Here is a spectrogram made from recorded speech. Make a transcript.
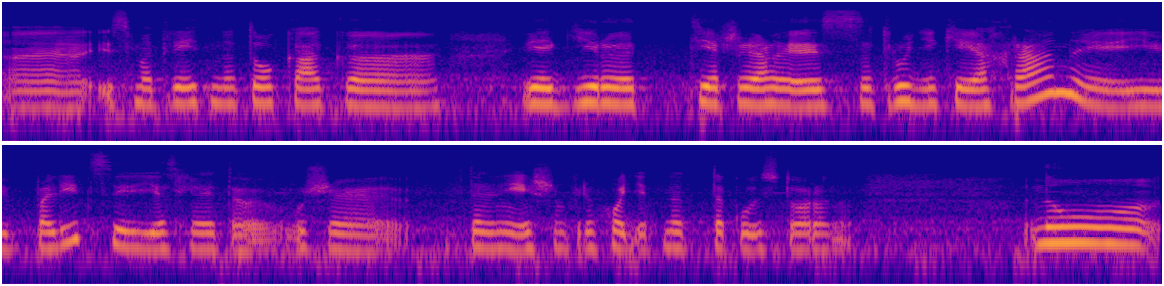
э, и смотреть на то, как э, реагируют те же сотрудники охраны и полиции, если это уже в дальнейшем переходит на такую сторону. Ну,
